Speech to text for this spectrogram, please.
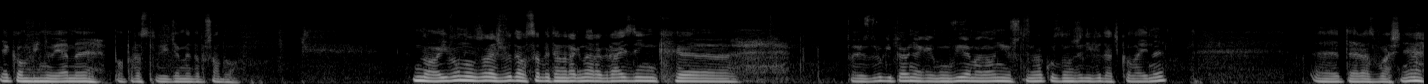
Nie kombinujemy, po prostu idziemy do przodu. No, Iwonus Reich wydał sobie ten Ragnarok Rising. e, To jest drugi pełniak, jak mówiłem, ale oni już w tym roku zdążyli wydać kolejny. E, Teraz właśnie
